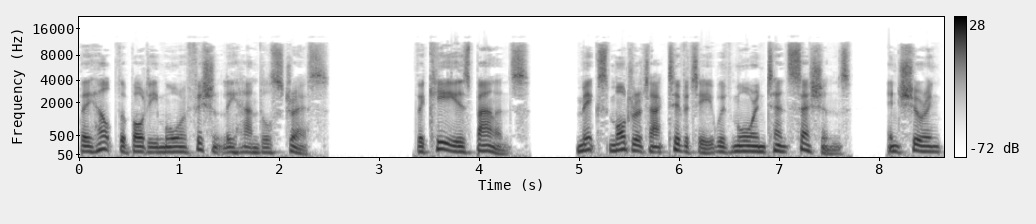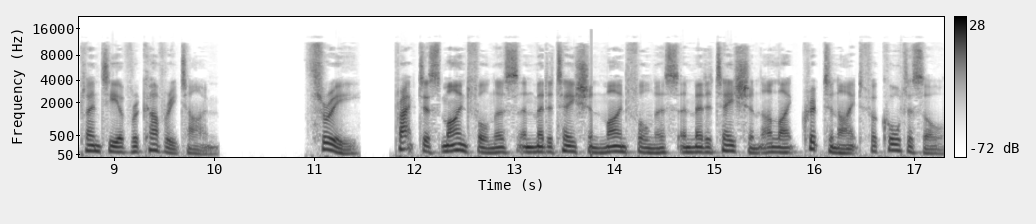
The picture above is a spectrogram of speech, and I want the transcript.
they help the body more efficiently handle stress. The key is balance. Mix moderate activity with more intense sessions, ensuring plenty of recovery time. 3. Practice mindfulness and meditation. Mindfulness and meditation are like kryptonite for cortisol.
